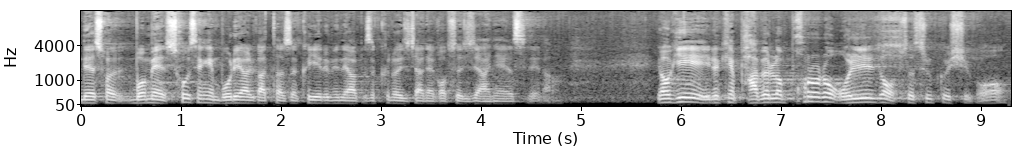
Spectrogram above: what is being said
내 소, 몸에 소생의 모래알 같아서 그 이름이 내 앞에서 끊어지지 아니고 없어지지 아니하였으리라. 여기 이렇게 바벨론 포로로 올 일도 없었을 것이고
